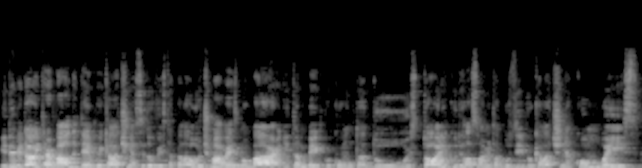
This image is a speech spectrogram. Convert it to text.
E devido ao intervalo de tempo em que ela tinha sido vista pela última vez no bar e também por conta do histórico de relacionamento abusivo que ela tinha com o ex,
